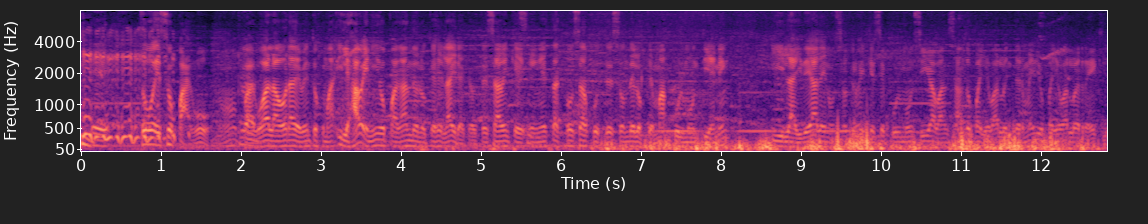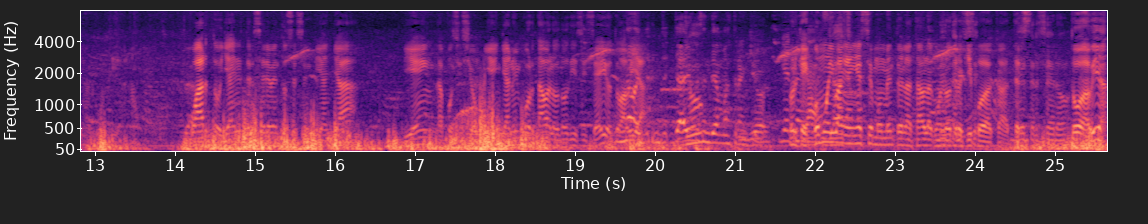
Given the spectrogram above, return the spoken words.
eh, todo eso pagó, ¿no? Claro. Pagó a la hora de eventos como y les ha venido pagando en lo que es el aire, que ustedes saben que en estas cosas pues, ustedes son de los que más pulmón tienen y la idea de nosotros es que ese pulmón siga avanzando para llevarlo a intermedio, para llevarlo a RX algún día. Cuarto, ya en el tercer evento se sentían ya bien, la posición bien, ya no importaba los 2.16 o todavía. No, ya, ya yo, Yo- me sentía más tranquilo. Yo Porque también. ¿cómo ya- iban en ese momento en la tabla con el otro equipo de acá? de Ter- tercero. ¿Todavía?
